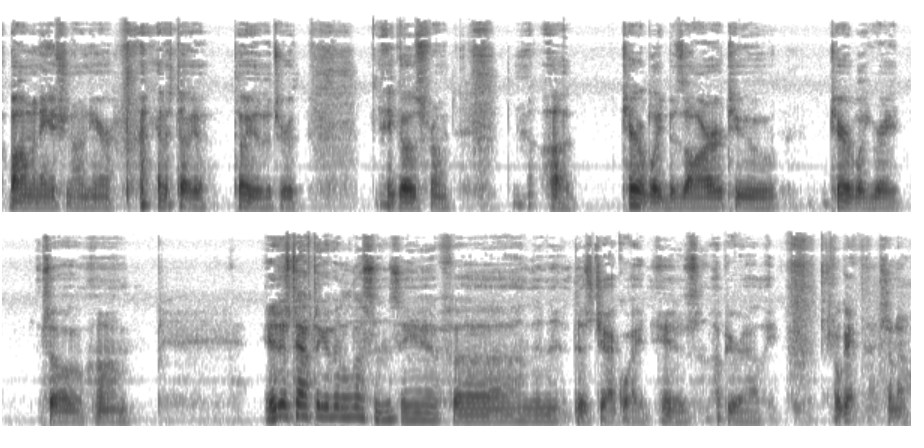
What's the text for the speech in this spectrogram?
abomination on here. I gotta tell you, tell you the truth it goes from uh, terribly bizarre to terribly great. So um, you just have to give it a listen, see if uh, this Jack White is up your alley. Okay, so now,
